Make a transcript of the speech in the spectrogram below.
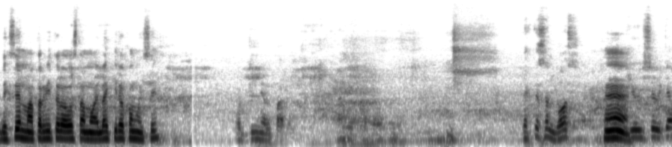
দেখছেন মাথার ভিতরে অবস্থা ময়লা কীরকম হয়েছে? অরিজিনাল দেখতেছেন বস হ্যাঁ। কি হয়েছে ওইটা?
